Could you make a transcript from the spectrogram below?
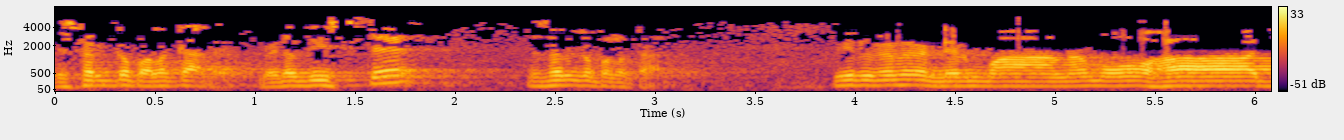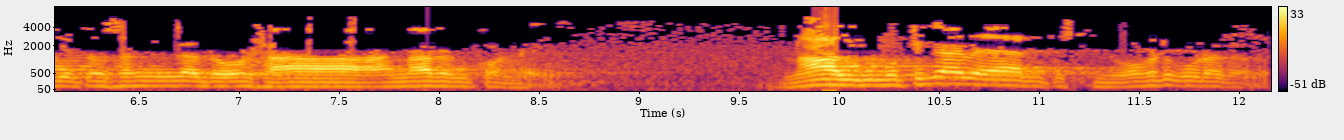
విసర్గ పలకాలి విడదీస్తే విసర్గ పలకాలి మీరు కనుక నిర్మాణమోహాజిత సంగదోష అన్నారనుకోండి నాలుగు ముట్టిగా వేయాలనిపిస్తుంది ఒకటి కూడా కాదు.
